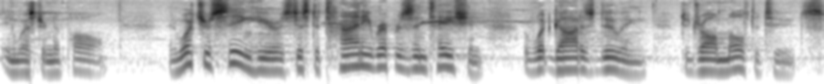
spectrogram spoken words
in Western Nepal. And what you're seeing here is just a tiny representation of what God is doing to draw multitudes.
